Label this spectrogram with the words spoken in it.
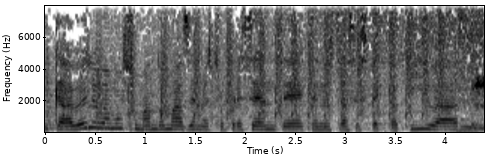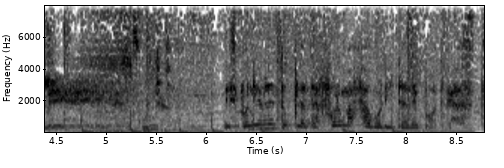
y cada vez le vamos sumando más de nuestro presente, de nuestras expectativas. Lee, escucha. Disponible en tu plataforma favorita de podcast.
